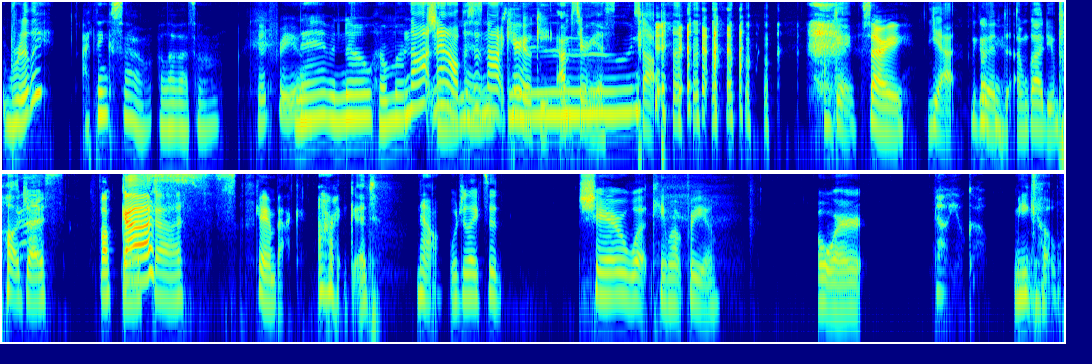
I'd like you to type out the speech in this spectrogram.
really I think so. I love that song. Good for you. Never know how much. Not now. This is not karaoke. I'm serious. Stop. okay. Sorry. Yeah. Good. Okay. I'm glad you apologize. Fuck Fuck us. Okay, I'm back. All right. Good. Now, would you like to share what came up for you, or No, you go. me go?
